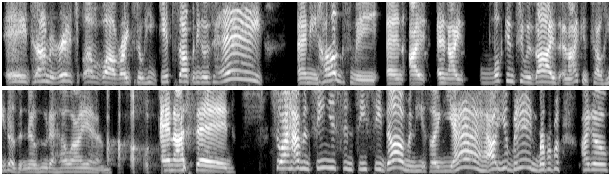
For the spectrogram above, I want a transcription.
Hey, Tommy Rich, blah, blah, blah. Right. So he gets up and he goes, Hey, and he hugs me. And I, and I, look into his eyes and I can tell he doesn't know who the hell I am. Oh, and I said, So I haven't seen you since EC Dub. And he's like, Yeah, how you been? Blah, blah, blah. I go,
